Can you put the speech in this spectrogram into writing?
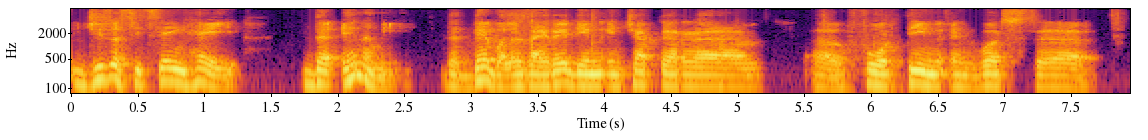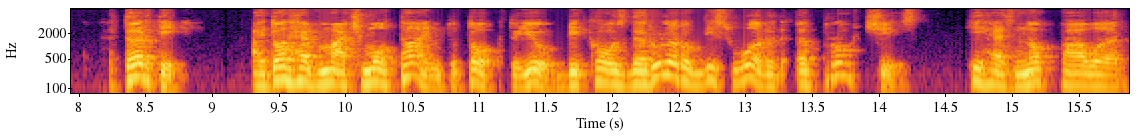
Jesus is saying, hey, the enemy, the devil, as I read in, in chapter uh, uh, 14 and verse uh, 30, I don't have much more time to talk to you because the ruler of this world approaches. He has no power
